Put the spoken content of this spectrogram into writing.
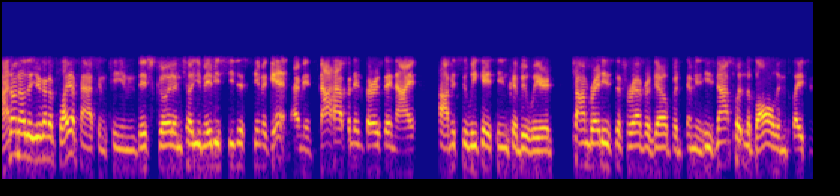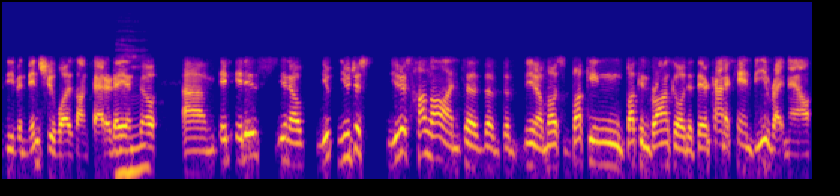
I don't know that you're going to play a passing team this good until you maybe see this team again. I mean, it's not happening Thursday night. Obviously, Week 18 could be weird. Tom Brady's the forever go, but I mean, he's not putting the ball in places even Minshew was on Saturday, mm-hmm. and so um, it it is you know you you just you just hung on to the the you know most bucking bucking Bronco that there kind of can be right now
